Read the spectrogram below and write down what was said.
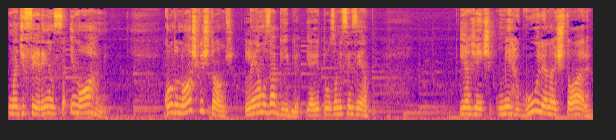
uma diferença enorme. Quando nós cristãos lemos a Bíblia, e aí eu estou usando esse exemplo, e a gente mergulha na história,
